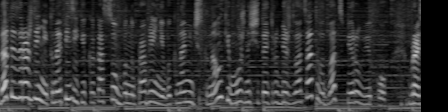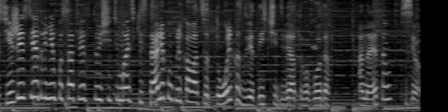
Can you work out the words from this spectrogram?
Датой зарождения иконофизики как особого направления в экономической науке можно считать рубеж 20-21 веков языков. В России же исследования по соответствующей тематике стали публиковаться только с 2009 года. А на этом все.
